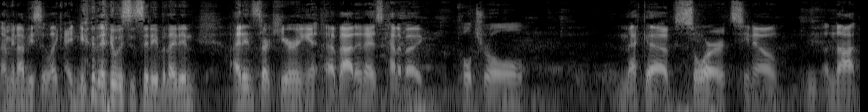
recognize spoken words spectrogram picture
I mean, obviously, like I knew that it was a city, but I didn't I didn't start hearing it, about it as kind of a cultural mecca of sorts. You know, not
